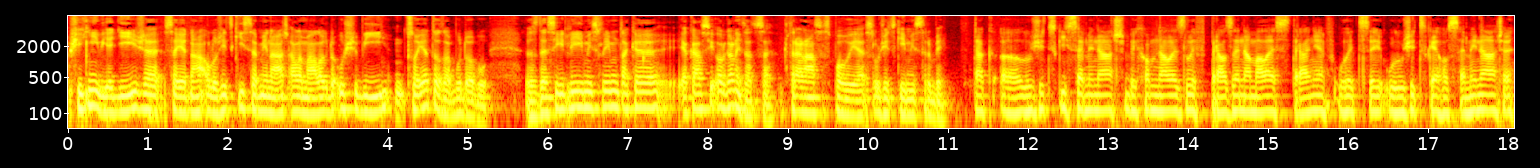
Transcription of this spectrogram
Všichni vědí, že se jedná o ložický seminář, ale málo kdo už ví, co je to za budovu. Zde sídlí, myslím, také jakási organizace, která nás spojuje s lužickými Srby tak eh, Lužický seminář bychom nalezli v Praze na Malé straně v ulici u Lužického semináře.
